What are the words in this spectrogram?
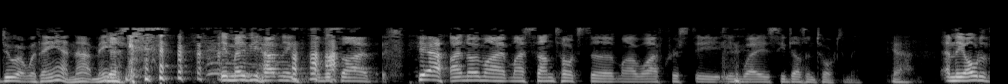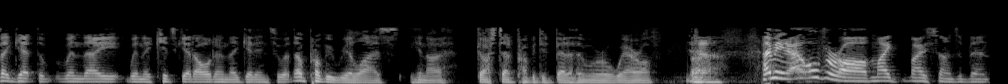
do it with Ann, not me. Yes. it may be happening on the side. yeah. I know my, my son talks to my wife, Christy, in ways he doesn't talk to me. Yeah. And the older they get, the, when they when their kids get older and they get into it, they'll probably realize, you know, gosh, dad probably did better than we were aware of. But- Yeah. I mean, overall, my my sons have been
